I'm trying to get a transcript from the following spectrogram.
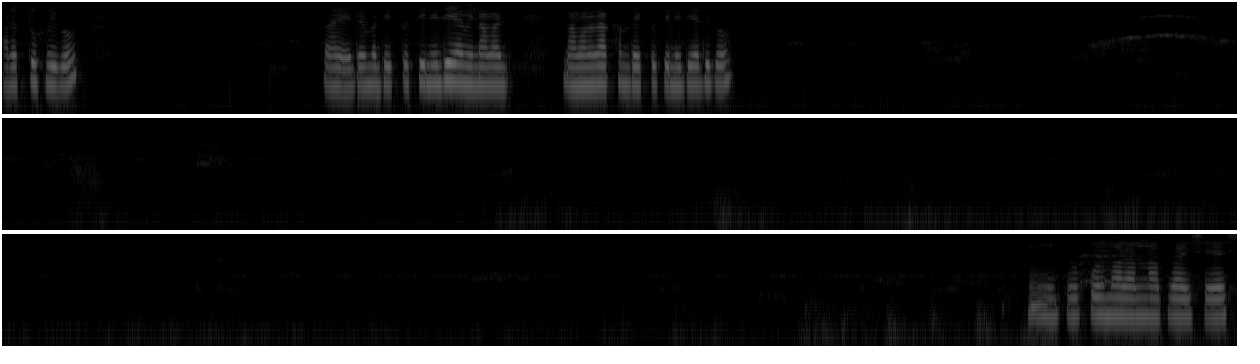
আর একটু হইব। তাই এটার মধ্যে একটু চিনি দিয়ে আমি নামাই, নামানোর রাখান একটু চিনি দিয়ে দিব। এই তো কোরমা রান্না প্রায় শেষ।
